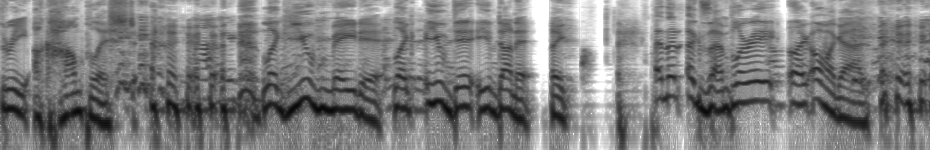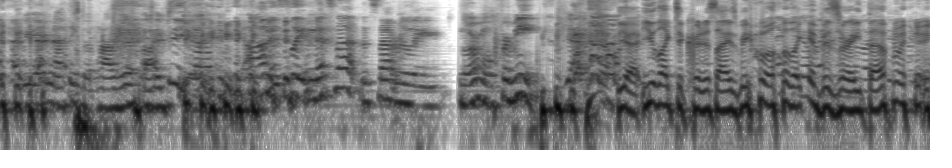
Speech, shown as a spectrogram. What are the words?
Three accomplished. Wow, like you've made it. Like you've did you've done it. Like and then exemplary. Like, oh my God. we are nothing but positive vibes. Yeah, honestly, and that's not that's not really normal for me. Yeah. so- Yeah, you like to criticize people, I like do, I eviscerate do, I them. do,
